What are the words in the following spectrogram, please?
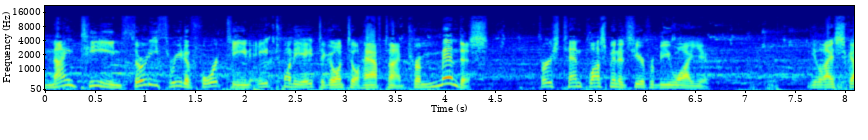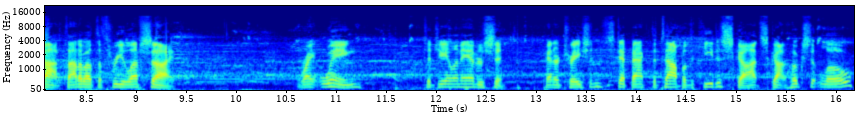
19, 33 to 14, 8.28 to go until halftime. Tremendous first 10 plus minutes here for BYU. Eli Scott thought about the three left side. Right wing to Jalin Anderson. Penetration, step back the top of the key to Scott. Scott hooks it low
